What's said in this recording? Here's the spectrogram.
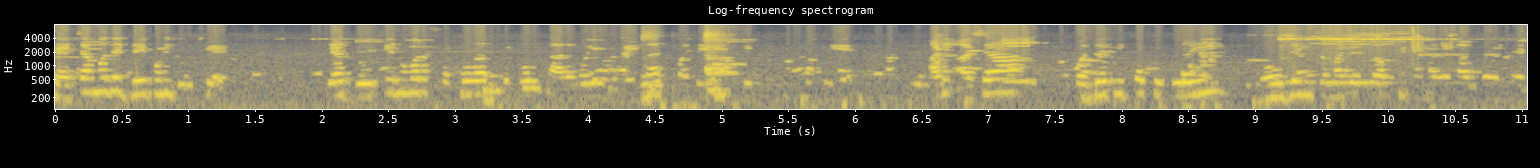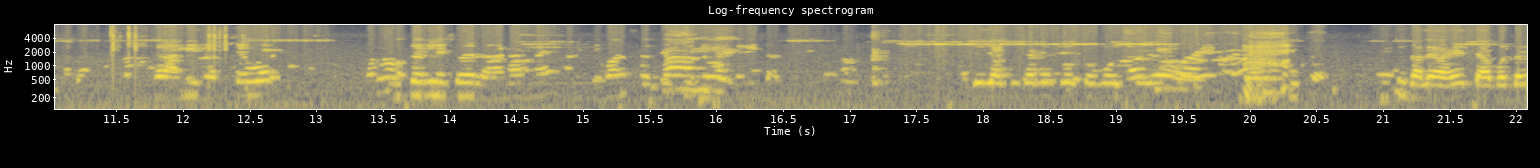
त्याच्यामध्ये जे कोणी दोषी आहेत त्या दोषींवर सखोरात कठोर कारवाई व्हायलाच पाहिजे आणि अशा पद्धतीचं कुठलंही बहुजन समाजाचं बाबतीत येणाऱ्या कालपर्यंत तर आम्ही रस्त्यावर उतरल्याशिवाय राहणार नाही आणि तेव्हा सर्व म्हणजे या ठिकाणी जो समोर झाले आहे त्याबद्दल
